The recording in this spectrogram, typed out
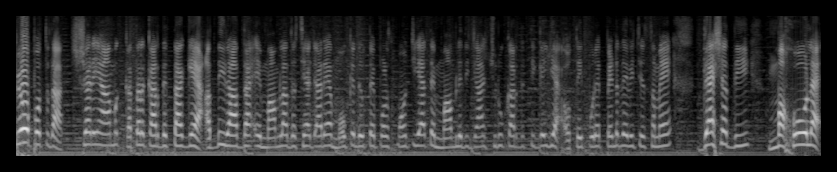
ਪਿਓ ਪੁੱਤ ਦਾ ਸ਼ਰੇਆਮ ਕਤਲ ਕਰ ਦਿੱਤਾ ਗਿਆ ਅੱਧੀ ਰਾਤ ਦਾ ਇਹ ਮਾਮਲਾ ਦੱਸਿਆ ਜਾ ਰਿਹਾ ਹੈ। ਮੌਕੇ ਦੇ ਉੱਤੇ ਪੁਲਿਸ ਪਹੁੰਚੀ ਹੈ ਤੇ ਮਾਮਲੇ ਦੀ ਜਾਂਚ ਸ਼ੁਰੂ ਕਰ ਦਿੱਤੀ ਗਈ ਹੈ। ਉੱਥੇ ਹੀ ਪੂਰੇ ਪਿੰਡ ਦੇ ਵਿੱਚ ਇਸ ਸਮੇਂ ਦਹਿਸ਼ਤ ਦੀ ਮਾਹੌਲ ਹੈ।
